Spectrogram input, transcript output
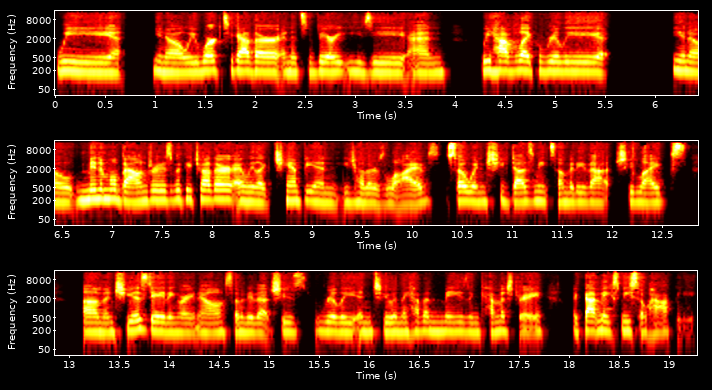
we, you know, we work together and it's very easy and we have like really you know, minimal boundaries with each other and we like champion each other's lives. So when she does meet somebody that she likes, um, and she is dating right now, somebody that she's really into and they have amazing chemistry, like that makes me so happy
